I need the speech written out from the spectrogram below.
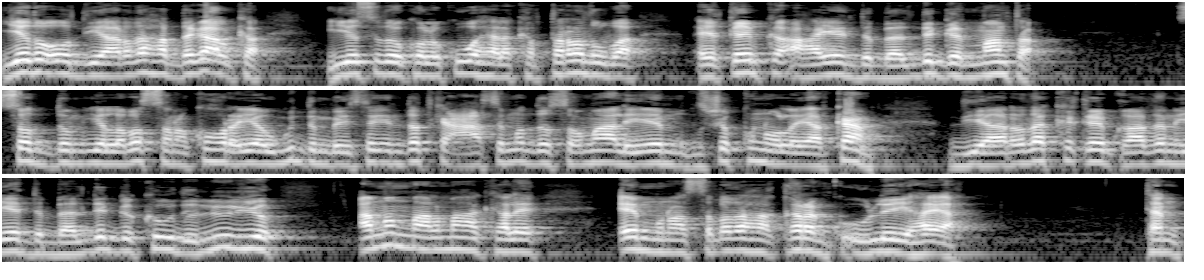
iyada oo diyaaradaha dagaalka iyo sidoo kale kuwa helikabtaraduba ay qayb ka ahaayeen dabaaldegan maanta. Soddon iyo laba sano ka hor ayaa ugu dambeysay in dadka caasimada soomaaliya ee muqdisho ku nool ay arkaan diyaarado ka qayb qaadanaya dabaaldega kowda luulyo ama maalmaha kale ee munaasabadaha qaranka uu leeyahay ah. Tan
